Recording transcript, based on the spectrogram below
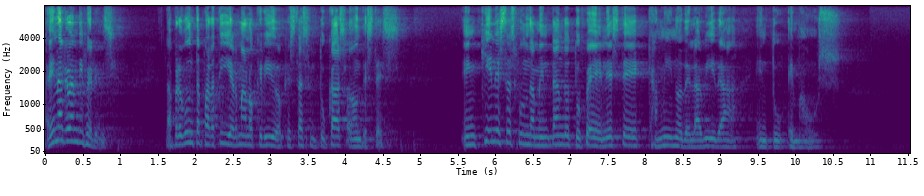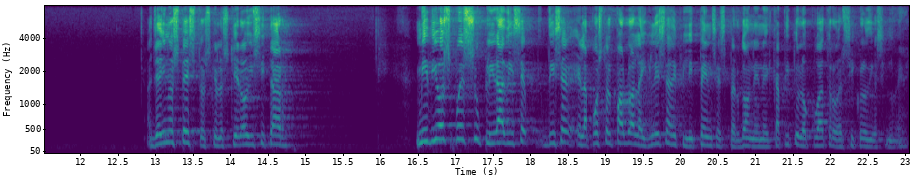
Hay una gran diferencia. La pregunta para ti, hermano querido, que estás en tu casa, donde estés. ¿En quién estás fundamentando tu fe en este camino de la vida en tu Emaús? Allí hay unos textos que los quiero hoy citar mi Dios pues suplirá, dice, el apóstol Pablo a la iglesia de Filipenses, perdón, en el capítulo 4, versículo 19.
